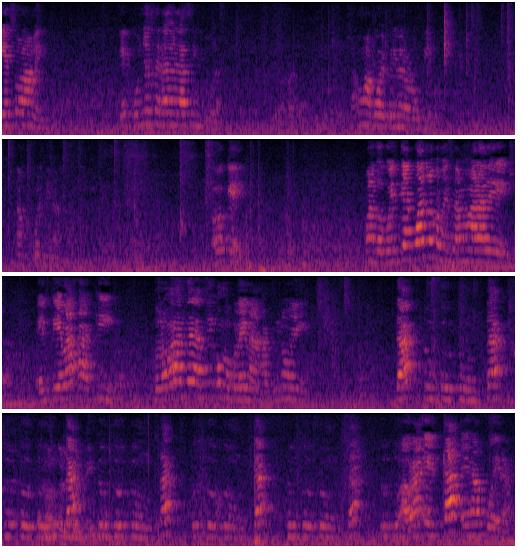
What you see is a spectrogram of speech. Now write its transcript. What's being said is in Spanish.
pie solamente. El puño cerrado en la cintura. Vamos a coger primero los pies. Estamos coordinando. Ok. Cuando cuente a cuatro comenzamos a la derecha. El pie va aquí. No lo vas a hacer así como plena, así no es. Tac, tu, tu, tum, tac, tu, tu, tum, tac, tu, tu, tum, tac, tu, tu, tum, tac, tu, tu, tum, tac. Ahora el ta es afuera.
